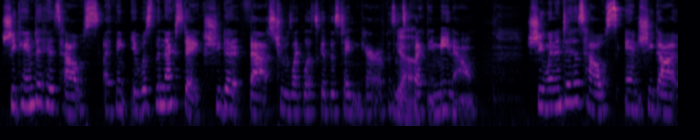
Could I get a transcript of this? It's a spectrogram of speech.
She came to his house. I think it was the next day. She did it fast. She was like, "Let's get this taken care of because it's Yeah. affecting me now." She went into his house and she got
